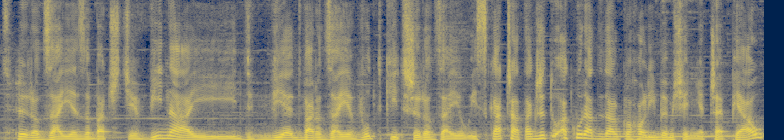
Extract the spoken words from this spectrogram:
trzy rodzaje, zobaczcie, wina i dwie, dwa rodzaje wódki, trzy rodzaje whiskacza, także tu akurat do alkoholi bym się nie czepiał.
